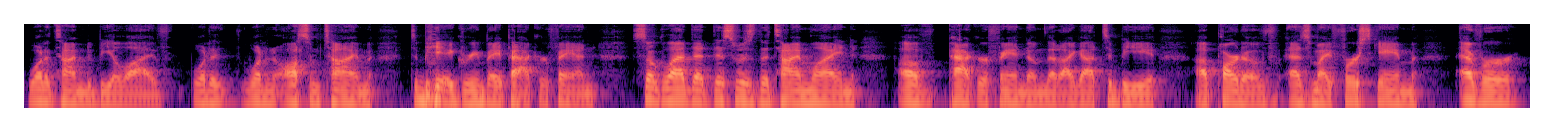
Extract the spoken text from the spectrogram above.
What a time to be alive. What a what an awesome time to be a Green Bay Packer fan. So glad that this was the timeline of Packer fandom that I got to be a part of as my first game ever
